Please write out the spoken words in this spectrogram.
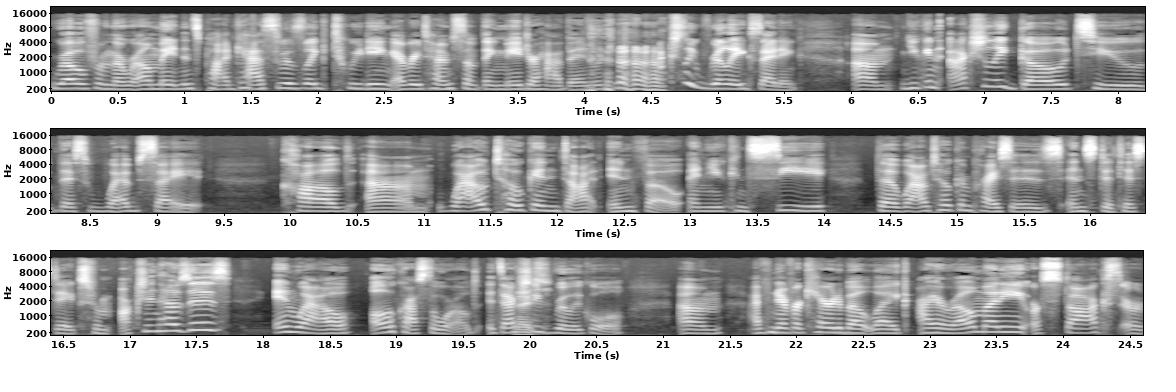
Ro from the Realm Maintenance podcast was like tweeting every time something major happened, which was actually really exciting. Um, you can actually go to this website called um, wowtoken.info and you can see the wow token prices and statistics from auction houses in wow all across the world it's actually Nice. really cool Um, I've never cared about like IRL money or stocks or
